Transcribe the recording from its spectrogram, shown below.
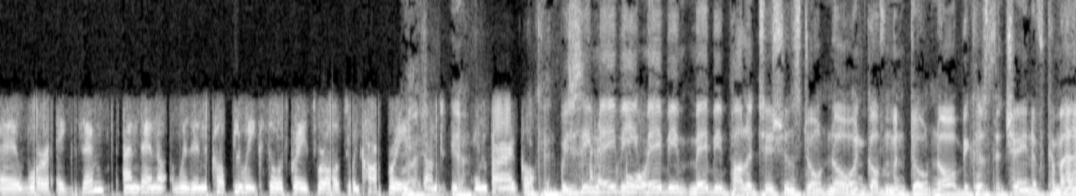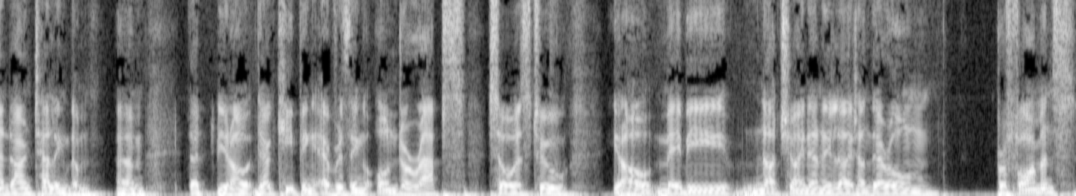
uh, were exempt, and then within a couple of weeks, those grades were also incorporated Right, onto the yeah. embargo. Okay. But you see, And maybe, course- maybe, maybe politicians don't know and government don't know because the chain of command aren't telling them um, that you know they're keeping everything under wraps so as to, you know, maybe not shine any light on their own performance.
